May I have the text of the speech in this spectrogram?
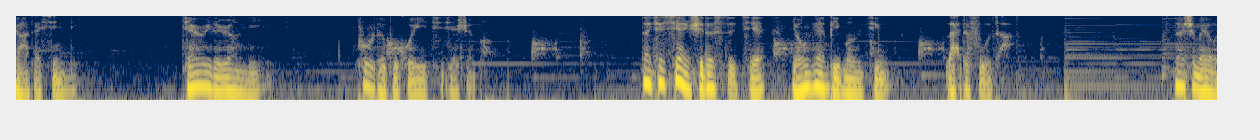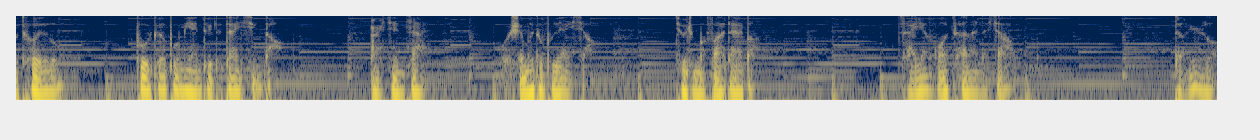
扎在心里，尖锐的让你不得不回忆起些什么。那些现实的死结，永远比梦境来的复杂。那是没有退路，不得不面对的单行道。而现在，我什么都不愿想，就这么发呆吧，在阳光灿烂的下午，等日落。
